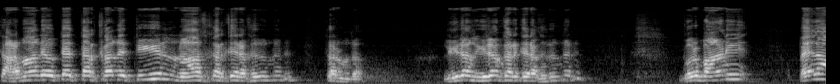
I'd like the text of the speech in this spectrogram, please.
ਧਰਮਾਂ ਦੇ ਉੱਤੇ ਤਰਕਾਂ ਦੇ ਤੀਰ ਨਾਸ ਕਰਕੇ ਰੱਖ ਦਿੰਦੇ ਨੇ, ਧਰਮ ਦਾ। ਲੀਰਾ ਲੀਰਾ ਕਰਕੇ ਰੱਖ ਦਿੰਦੇ ਨੇ। ਗੁਰਬਾਣੀ ਪਹਿਲਾਂ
